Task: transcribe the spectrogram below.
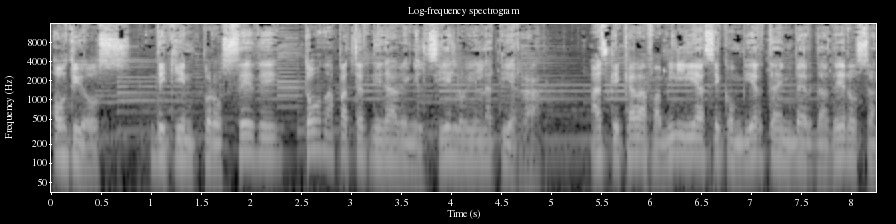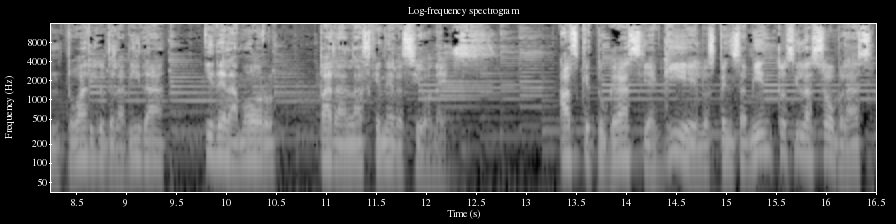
Oh Dios, de quien procede toda paternidad en el cielo y en la tierra, haz que cada familia se convierta en verdadero santuario de la vida y del amor para las generaciones. Haz que tu gracia guíe los pensamientos y las obras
